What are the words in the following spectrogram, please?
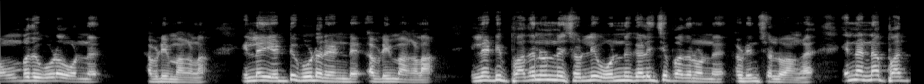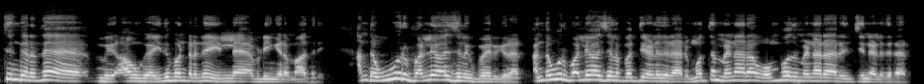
ஒன்பது கூட ஒன்று அப்படிம்பாங்களாம். இல்லை எட்டு கூட ரெண்டு அப்படிம்பாங்களாம். இல்லாட்டி பதினொன்று சொல்லி ஒன்று கழித்து பதினொன்று அப்படின்னு சொல்லுவாங்க. என்னென்னா பத்துங்கிறத மி- அவங்க இது பண்ணுறதே இல்லை அப்படிங்கிற மாதிரி. அந்த ஊர் பள்ளிவாசலுக்கு போயிருக்கிறார். அந்த ஊர் பள்ளிவாசலை பற்றி எழுதுறாரு. மொத்தம் மினாரா ஒன்பது மினாரா இருந்துச்சுன்னு எழுதுறாரு.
